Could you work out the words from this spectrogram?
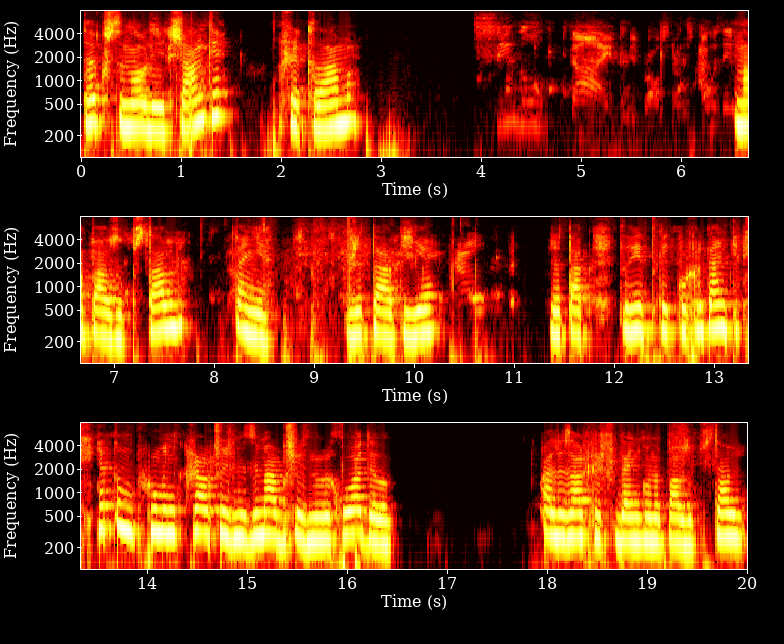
Так, встановлюю чанки, реклама. На паузу поставлю. Та ні, вже так є. Вже так, то є таке коротеньке. Я там про Майнкрафт щось не знімав, бо щось не виходило. Але завтра швиденько на паузу поставлю.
